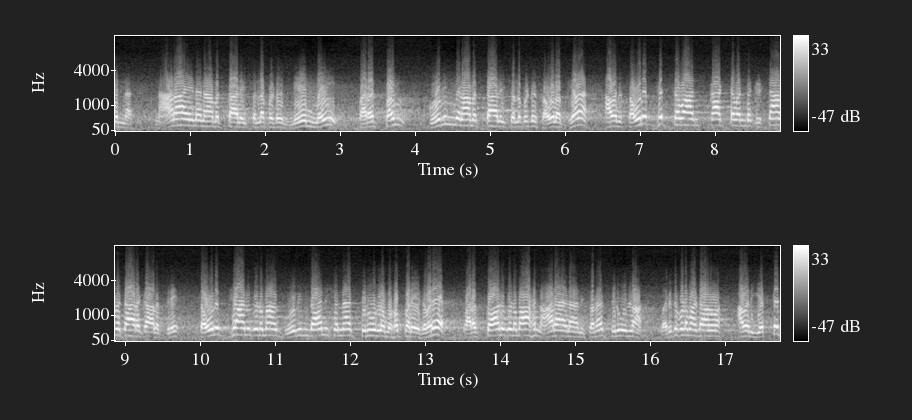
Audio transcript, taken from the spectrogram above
ஏன்னா நாராயண நாமத்தாலே சொல்லப்படும் மேன்மை பரப்பம் கோவிந்த நாமத்தாலே சொல்லப்பட்ட சௌலபியம். அவன் சௌலபியத்தவான் காட்ட வந்த கிருஷ்ணாவதார காலத்திலே சௌலபியானுகுணமா கோவிந்தான்னு சொன்னா திருவுள்ள முகப்பரே தவிர பரத்தானுகுணமாக நாராயணான்னு சொன்னா திருவுள்ளா. வருத்தப்பட மாட்டானோ அவன் எத்த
